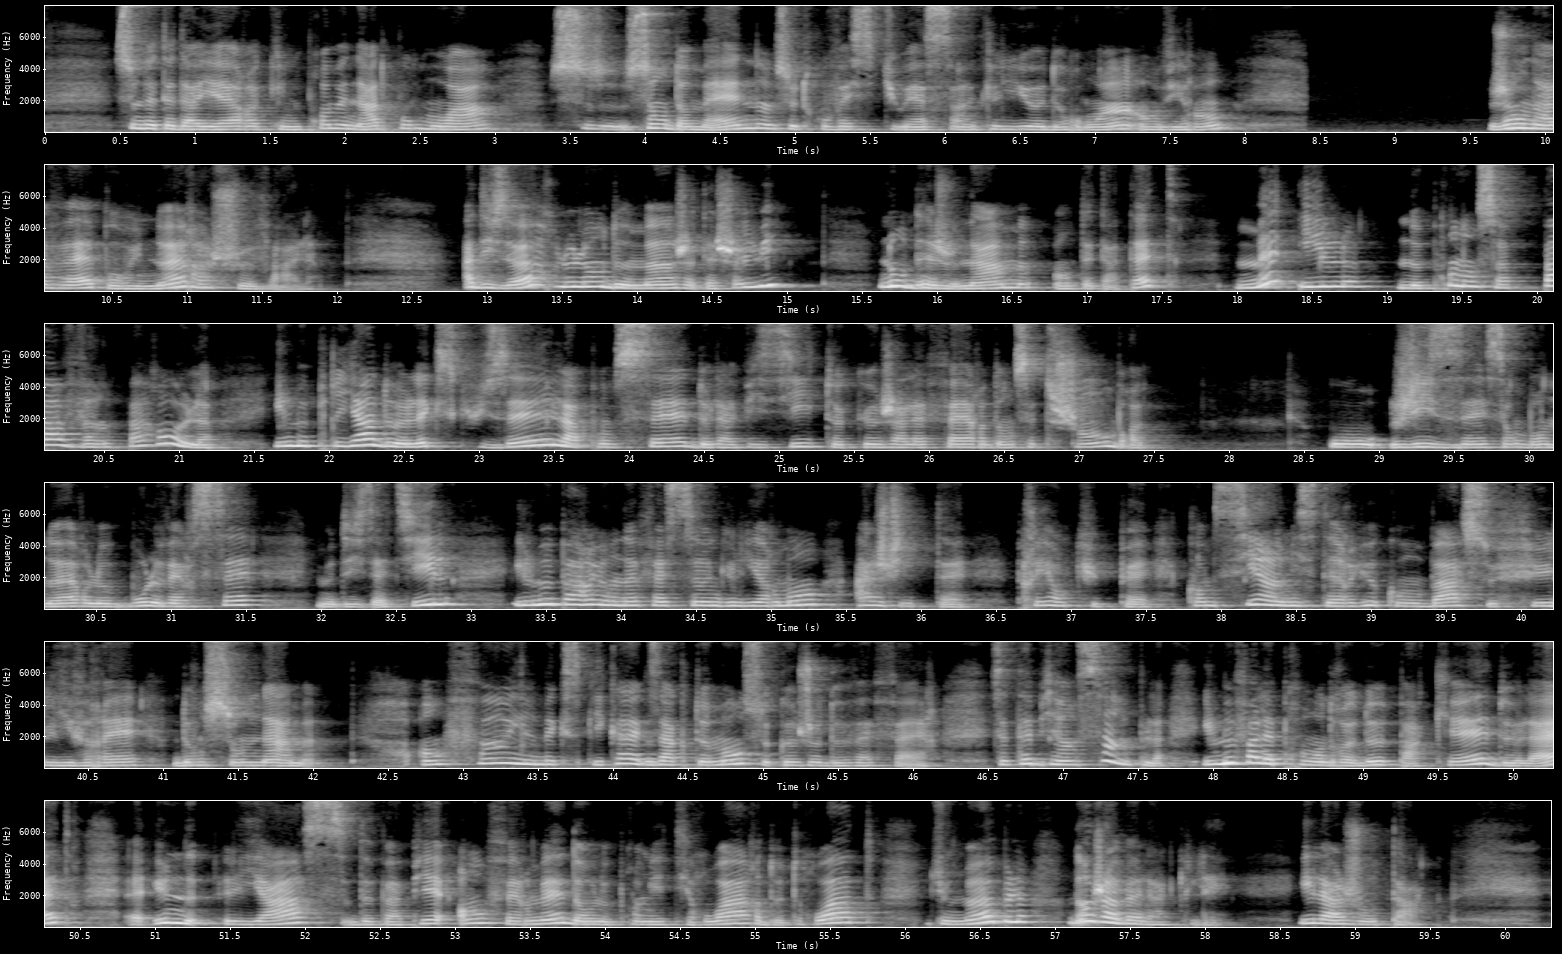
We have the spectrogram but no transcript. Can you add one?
Ce n'était d'ailleurs qu'une promenade pour moi. Son domaine se trouvait situé à cinq lieues de Rouen environ. J'en avais pour une heure à cheval. À dix heures, le lendemain, j'étais chez lui. Nous déjeunâmes en tête à tête, mais il ne prononça pas vingt paroles. Il me pria de l'excuser, la pensée de la visite que j'allais faire dans cette chambre où gisait son bonheur le bouleversait, me disait-il, il me parut en effet singulièrement agité, préoccupé, comme si un mystérieux combat se fût livré dans son âme. Enfin, il m'expliqua exactement ce que je devais faire. C'était bien simple. Il me fallait prendre deux paquets de lettres et une liasse de papier enfermée dans le premier tiroir de droite du meuble dont j'avais la clé. Il ajouta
